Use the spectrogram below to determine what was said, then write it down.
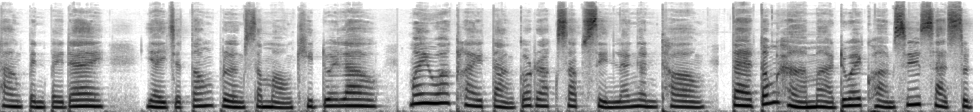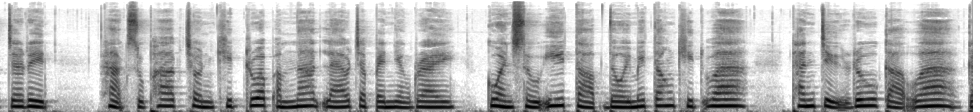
ทางเป็นไปได้ ใหญ่จะต้องเปลืองสมองคิดด้วยเล่า ไม่ว่าใครต่างก็รักทรัพย์สินและเงินทอง แต่ต้องหามาด้วยความซื่อสัตย์สุจริต หากสุภาพชนคิดรวบอำนาจแล้วจะเป็นอย่างไร กวนซูอี้ตอบโดยไม่ต้องคิดว่า ท่านจื่อรู้กล่าวว่า ก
